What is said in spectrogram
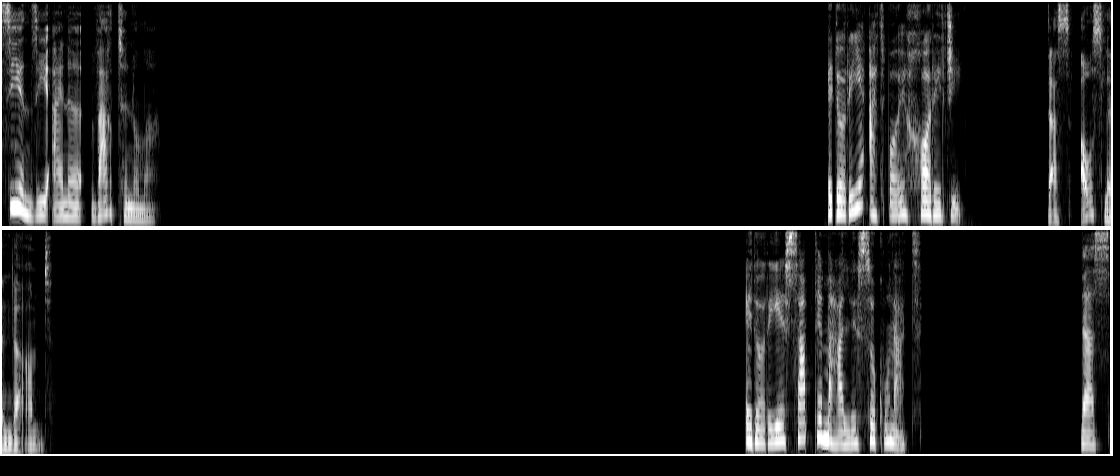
Ziehen Sie eine Wartenummer. اداره اتباع خارجی Das Ausländeramt. اداره ثبت محل سکونت Das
